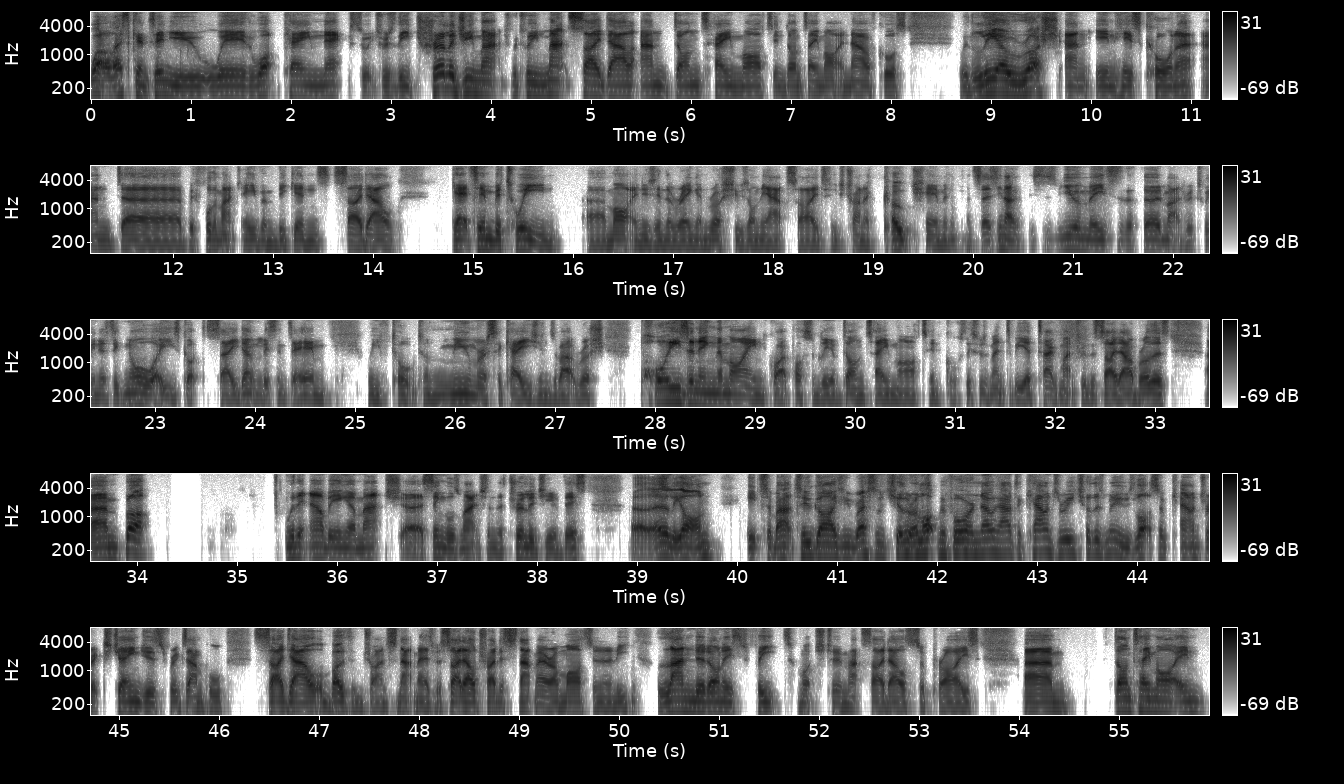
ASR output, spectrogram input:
Well, let's continue with what came next, which was the trilogy match between Matt Sydal and Dante Martin. Dante Martin now, of course, with Lio Rush and in his corner. And uh, before the match even begins, Sydal gets in between uh, Martin, who's in the ring, and Rush, who's on the outside, who's trying to coach him and, and, says, You know, this is you and me. This is the third match between us. Ignore what he's got to say. Don't listen to him. We've talked on numerous occasions about Rush poisoning the mind, quite possibly, of Dante Martin. Of course, this was meant to be a tag match with the Sydal brothers. Um, but with it now being a match, uh, a singles match in the trilogy of this, uh, early on, it's about two guys who wrestled each other a lot before and know how to counter each other's moves. Lots of counter exchanges. For example, Sydal, both of them try and snapmares, but Sydal tried to snapmare on Martin and he landed on his feet, much to Matt Sydal's surprise. Um, Dante Martin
